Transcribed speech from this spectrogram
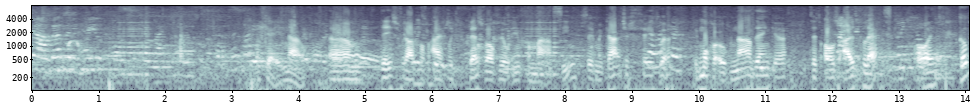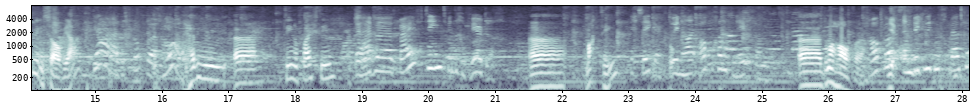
Ja, we hebben een hele Oké, nou, ehm, deze vrouw gaf eigenlijk best wel veel informatie. Ze heeft me een kaartje gegeven, ik mocht erover nadenken. Ze heeft alles uitgelegd. Hoi. Kopen jullie salvia? Ja, dat klopt. Ja. Hebben jullie eh 10 of 15? We hebben 15, 20 en 40. Eh, mag ik 10? Ja, zeker. Doe je een halve gram of een hele gram? Eh, doe maar halve. Halve? Yes. En weet je hoe het moet gebruiken?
